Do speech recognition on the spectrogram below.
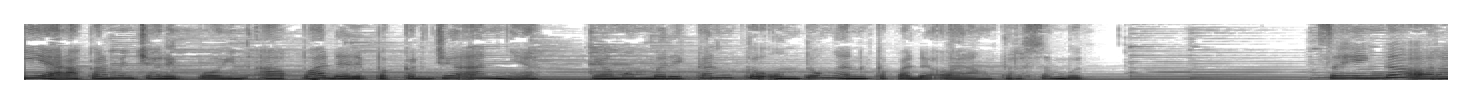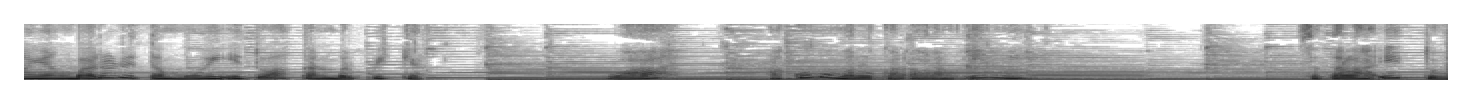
Ia akan mencari poin apa dari pekerjaannya yang memberikan keuntungan kepada orang tersebut. Sehingga orang yang baru ditemui itu akan berpikir, "Wah, aku memerlukan orang ini." Setelah itu,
